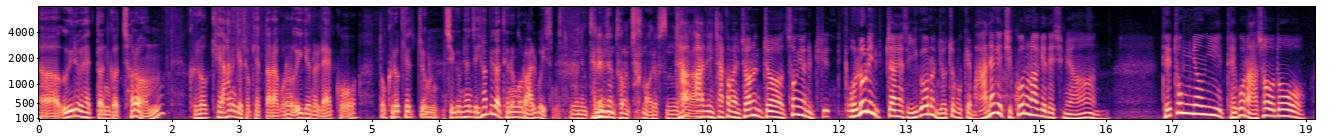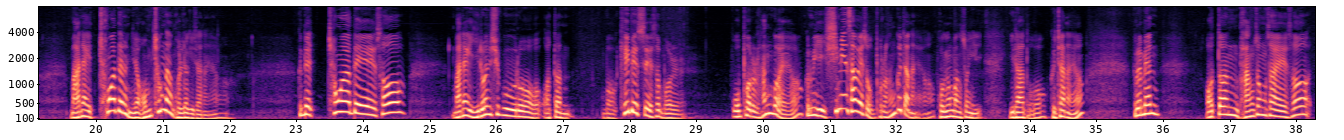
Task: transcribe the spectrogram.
어, 의뢰했던 것처럼 그렇게 하는 게 좋겠다라고는 의견을 냈고 또 그렇게 좀 지금 현재 협의가 되는 거로 알고 있습니다. 의원님 텔레비전 토론 참 어렵습니다. 자, 아니 잠깐만요. 저는 저 송 의원님 그 언론인 입장에서 이거는 여쭤볼게요. 만약에 집권을 하게 되시면 대통령이 되고 나서도 만약에 청와대는 이제 엄청난 권력이잖아요. 근데 청와대에서 만약에 이런 식으로 어떤 뭐 KBS에서 뭘 오퍼를 한 거예요. 그러면 이 시민사회에서 오퍼를 한 거잖아요. 공영방송이라도 그렇잖아요. 그러면 어떤 방송사에서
